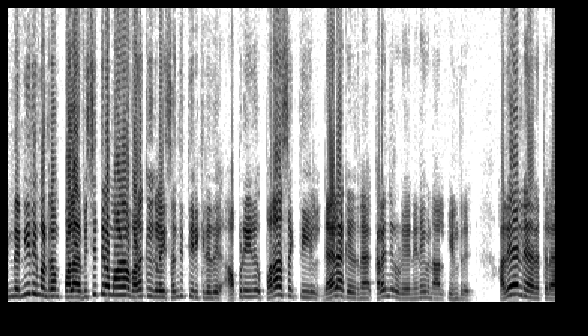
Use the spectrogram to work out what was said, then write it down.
இந்த நீதிமன்றம் பல விசித்திரமான வழக்குகளை சந்தித்திருக்கிறது அப்படின்னு பராசக்தியில் டயலாக் எழுதின கலைஞருடைய நினைவு நாள் இன்று. அதே நேரத்தில்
